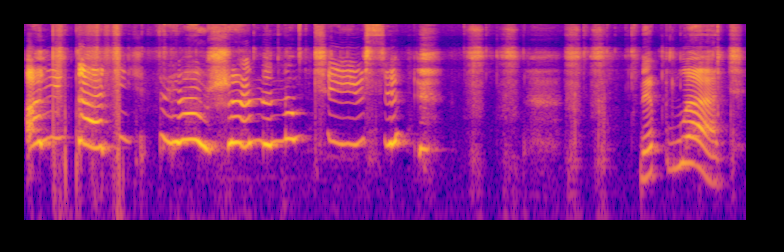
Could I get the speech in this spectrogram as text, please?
А літати я вже не навчився. Не плач,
